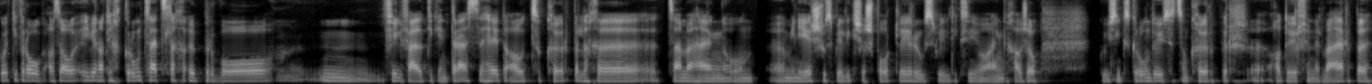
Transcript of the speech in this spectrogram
Gute Frage. Also ich bin natürlich grundsätzlich jemand, der mm, vielfältige Interessen hat, auch zu körperlichen Zusammenhängen. Und äh, meine erste Ausbildung war eine Sportlehrerausbildung, die eigentlich auch schon gewisses Grundwissen zum Körper äh, dürfen erwerben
